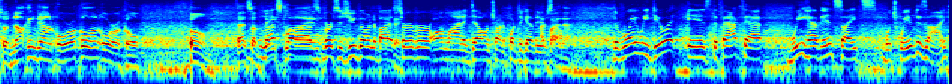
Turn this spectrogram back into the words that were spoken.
So knocking down Oracle on Oracle, boom. That's a less baseline. Cost versus you going to buy okay. a server online at Dell and trying to put together yourself. I buy that. The way we do it is the fact that we have insights, which we have designed,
